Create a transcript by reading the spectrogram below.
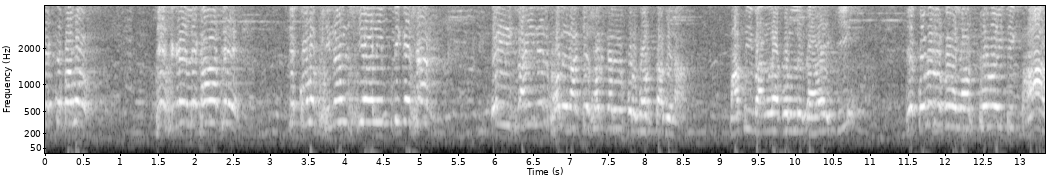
দেখতে পাবো। যে সেখানে লেখা আছে যে কোন ফিনান্সিয়াল ইমপ্লিকেশন এই লাইনের ফলে রাজ্য সরকারের উপর বর্তাবে না। মাটি বাংলা করলে দাঁড়ায় কি? যে কোন রকম অর্থনৈতিক ভার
